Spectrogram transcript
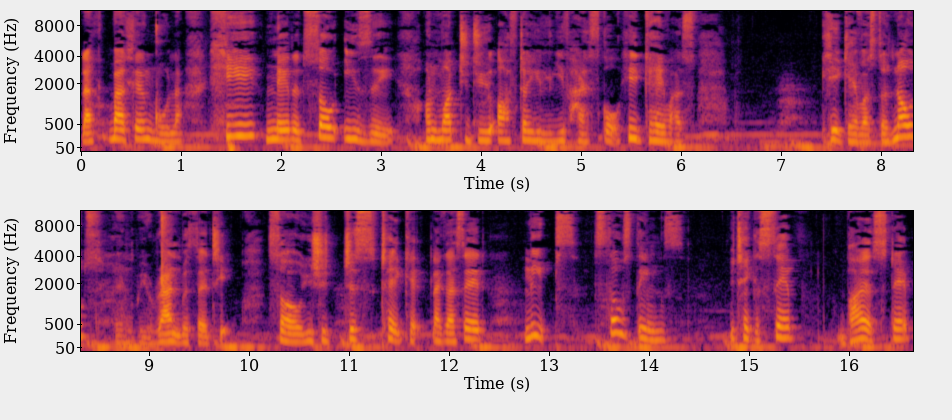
like Bahle He made it so easy on what to do after you leave high school. He gave us he gave us the notes and we ran with it. So you should just take it, like I said, leaps. It's those things. You take a step, buy a step,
